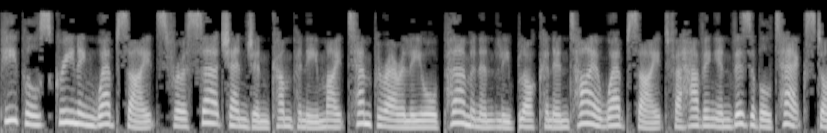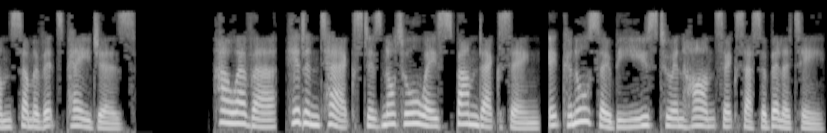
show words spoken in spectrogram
People screening websites for a search engine company might temporarily or permanently block an entire website for having invisible text on some of its pages. However, hidden text is not always spamdexing, it can also be used to enhance accessibility.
